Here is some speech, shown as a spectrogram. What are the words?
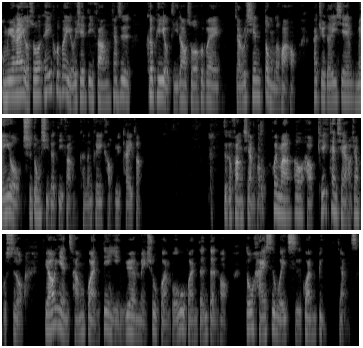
我们原来有说，哎，会不会有一些地方，像是柯皮有提到说，会不会假如先动的话，哈，他觉得一些没有吃东西的地方，可能可以考虑开放。这个方向哦，会吗？哦，好，可以看起来好像不是哦。表演场馆、电影院、美术馆、博物馆等等哦，都还是维持关闭这样子。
